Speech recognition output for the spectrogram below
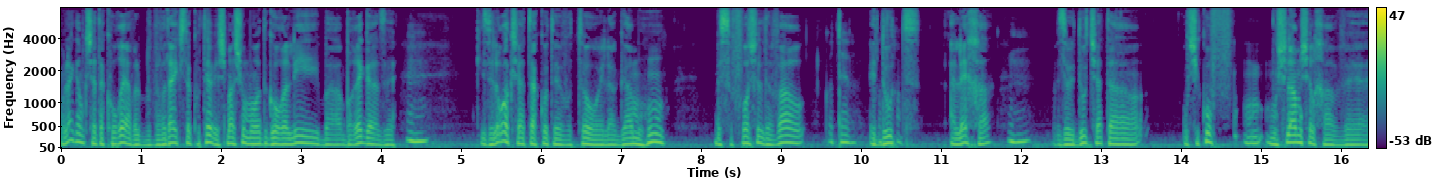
אולי גם כשאתה קורא, אבל בוודאי כשאתה כותב, יש משהו מאוד גורלי ברגע הזה. Mm-hmm. כי זה לא רק שאתה כותב אותו, אלא גם הוא, בסופו של דבר, כותב. עדות נכון. עליך, mm-hmm. וזו עדות שאתה, הוא שיקוף מושלם שלך, ו,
